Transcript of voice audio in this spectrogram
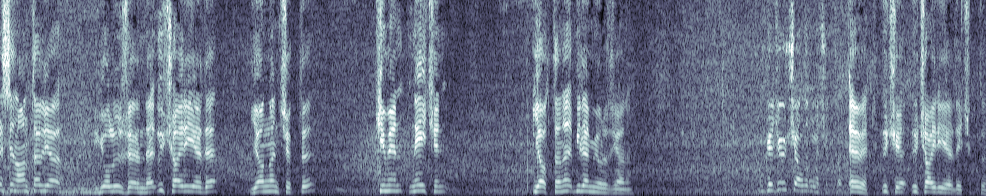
Mersin Antalya yolu üzerinde 3 ayrı yerde yangın çıktı. Kimin ne için yaktığını bilemiyoruz yani. Bu gece 3 yangın mı çıktı? Evet 3 3 ayrı yerde çıktı.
